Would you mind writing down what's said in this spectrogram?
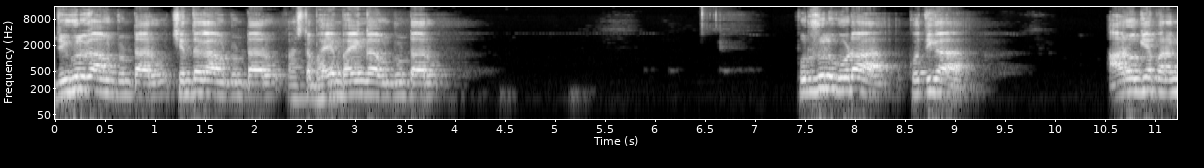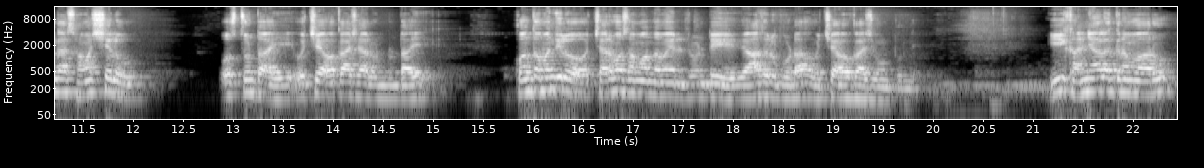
దిగులుగా ఉంటుంటారు చింతగా ఉంటుంటారు కాస్త భయం భయంగా ఉంటుంటారు. పురుషులు కూడా కొద్దిగా ఆరోగ్యపరంగా సమస్యలు వస్తుంటాయి వచ్చే అవకాశాలు ఉంటుంటాయి. కొంతమందిలో చర్మ సంబంధమైనటువంటి వ్యాధులు కూడా వచ్చే అవకాశం ఉంటుంది. ఈ కన్యాలగ్నం వారు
